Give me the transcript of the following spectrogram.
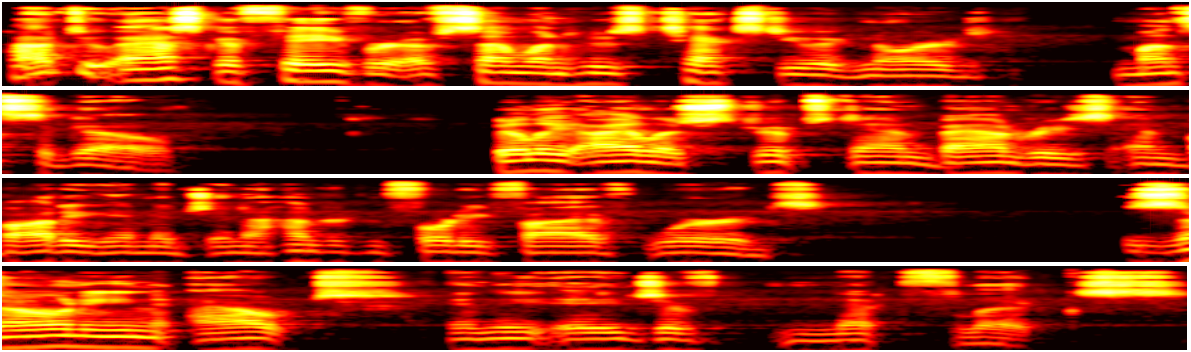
How to ask a favor of someone whose text you ignored months ago. Billie Eilish strips down boundaries and body image in 145 words. Zoning out in the age of Netflix.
